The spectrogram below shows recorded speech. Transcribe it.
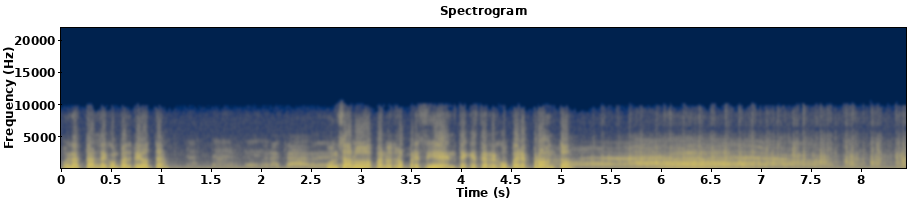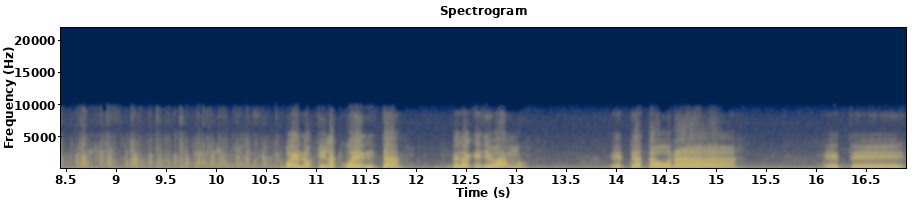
Buenas tardes, compatriotas. Buenas tardes. Un saludo para nuestro presidente, que se recupere pronto. Bueno, aquí la cuenta, ¿verdad? Que llevamos, este, hasta ahora, este,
